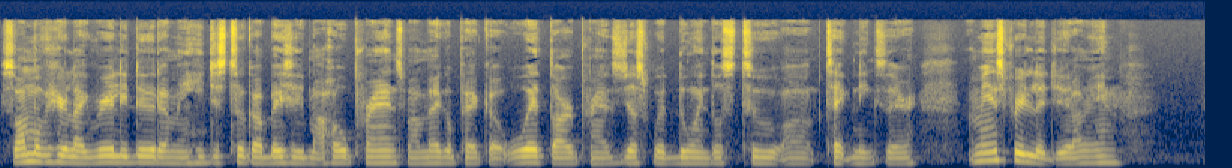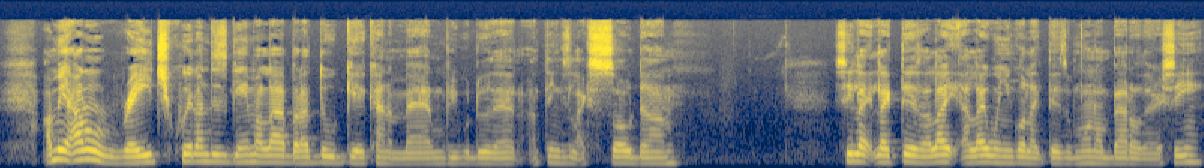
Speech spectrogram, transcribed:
So I'm over here like, really, dude? I mean, he just took out basically my whole Prince, my Mega P.E.K.K.A with Dark Prince, just with doing those two um, techniques there. I mean, it's pretty legit. I mean, I mean, I don't rage quit on this game a lot, but I do get kind of mad when people do that. I think it's like so dumb. See, like like this, I like I like when you go like this, one on battle there. See,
